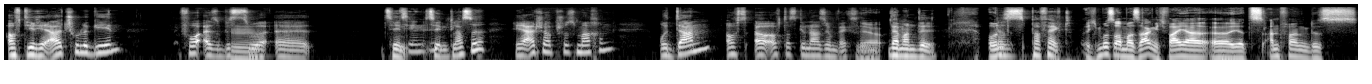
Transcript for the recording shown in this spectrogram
auf die Realschule gehen, vor, also bis Mhm. zur äh, 10. Zehnten. 10. Klasse, Realschulabschluss machen und dann aufs, äh, auf das Gymnasium wechseln, Ja. wenn man will. Und das ist perfekt. Ich muss auch mal sagen, ich war ja äh, jetzt Anfang des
